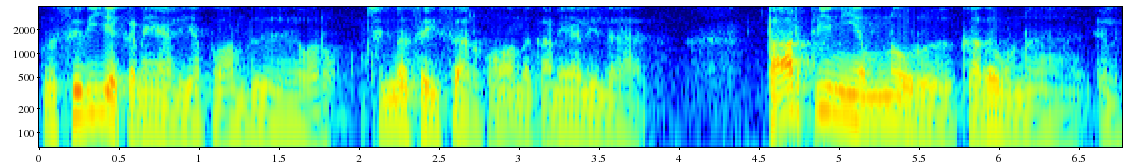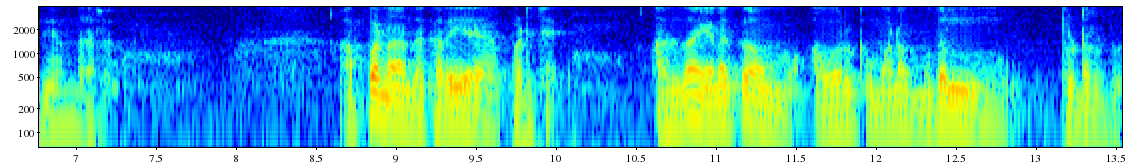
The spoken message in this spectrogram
இந்த சிறிய கணையாளி அப்போ வந்து வரும். சின்ன சைஸாக இருக்கும். அந்த கணையாளியில் டார்த்தீனியம்னு ஒரு கதை ஒன்று எழுதியிருந்தார். அப்போ நான் அந்த கதையை படித்தேன் அதுதான் எனக்கும் அவருக்குமான முதல் தொடர்பு.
